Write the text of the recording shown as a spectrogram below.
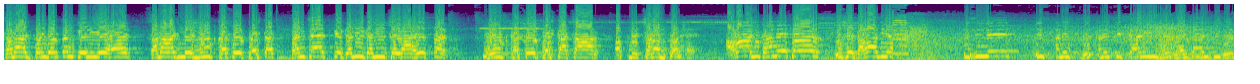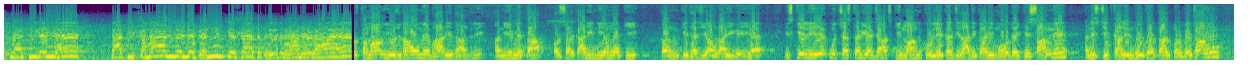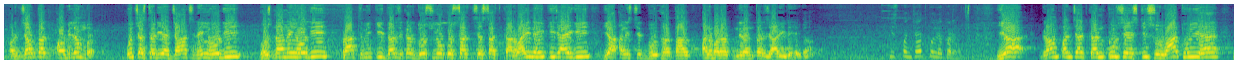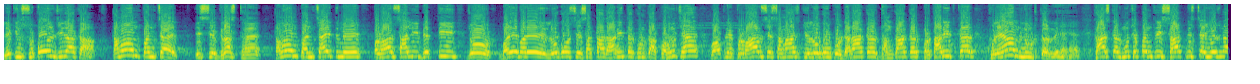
समाज परिवर्तन के लिए है। समाज में लूट खसोट भ्रष्टाचार पंचायत के गली गली चौराहे तक लूट खसोट भ्रष्टाचार अपने चरम पर है। आवाज़ उठाने पर उसे दबा दिया। इसलिए इस अनिश्चितकालीन भूख हड़ताल की घोषणा की गई है। ताकि समाज में जो गरीब के साथ भेदभाव हो रहा है तमाम योजनाओं में भारी धांधली, अनियमितता और सरकारी नियमों की, कानून की धज्जियाँ उड़ाई गई है। इसके लिए उच्च स्तरीय जाँच की मांग को लेकर जिलाधिकारी महोदय के सामने अनिश्चितकालीन भूख हड़ताल पर बैठा हूँ, और जब तक अविलंब उच्च स्तरीय जाँच नहीं होगी, घोषणा नहीं होगी, प्राथमिकी दर्ज कर दोषियों को सख्त से सख्त कार्रवाई नहीं की जाएगी, यह अनिश्चित भूख हड़ताल अनवरत निरंतर जारी रहेगा। किस पंचायत को लेकर है? यह ग्राम पंचायत कर्णपुर से इसकी शुरुआत हुई है, लेकिन सुपौल जिला का तमाम पंचायत इससे ग्रस्त है। तमाम पंचायत में प्रभावशाली व्यक्ति जो बड़े बड़े लोगों से सत्ताधारी तक उनका पहुँच है, वो अपने प्रभाव से समाज के लोगों को डराकर, धमकाकर, प्रताड़ित कर, खुलेआम लूट कर रहे हैं। खासकर मुख्यमंत्री सात निश्चय योजना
